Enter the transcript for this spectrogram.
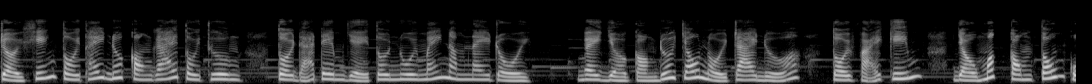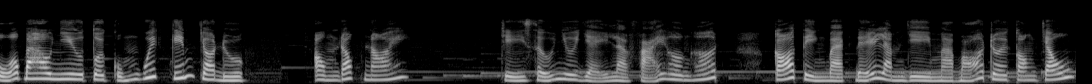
trời khiến tôi thấy đứa con gái tôi thương, tôi đã đem về tôi nuôi mấy năm nay rồi. Bây giờ còn đứa cháu nội trai nữa, Tôi phải kiếm, dầu mất công tốn của bao nhiêu tôi cũng quyết kiếm cho được. Ông Đốc nói, chị xử như vậy là phải hơn hết. Có tiền bạc để làm gì mà bỏ rơi con cháu.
